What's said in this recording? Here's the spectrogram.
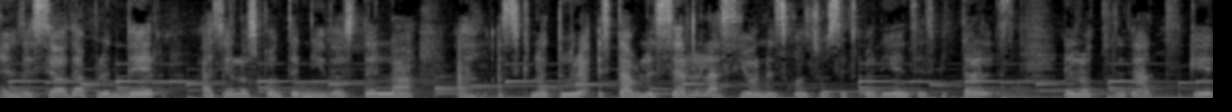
el deseo de aprender hacia los contenidos de la asignatura, establecer relaciones con sus experiencias vitales, la utilidad que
